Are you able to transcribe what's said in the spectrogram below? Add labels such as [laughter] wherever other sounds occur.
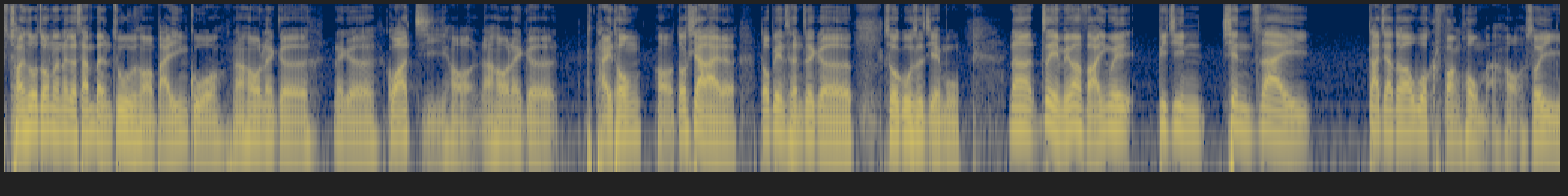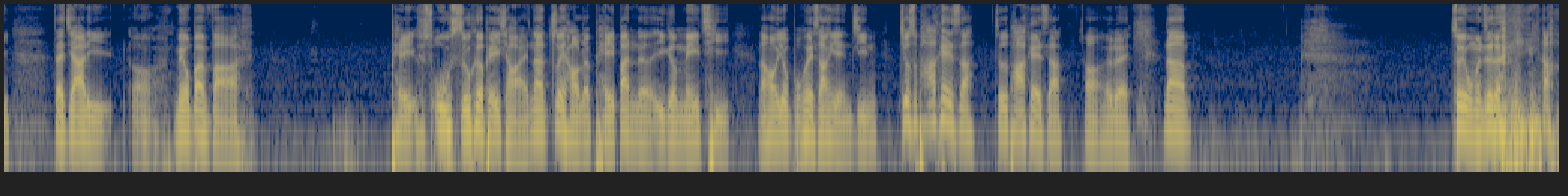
传说中的那个三本柱什么百灵果，然后那个那个瓜吉哈，然后那个台通哦，都下来了，都变成这个说故事节目。那这也没办法，因为毕竟现在大家都要 work from home 嘛，哈，所以在家里哦没有办法陪无时无刻陪小孩。那最好的陪伴的一个媒体，然后又不会伤眼睛，就是 podcast 啊，就是 podcast 啊，啊，对不对？那所以，我们这个频道，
